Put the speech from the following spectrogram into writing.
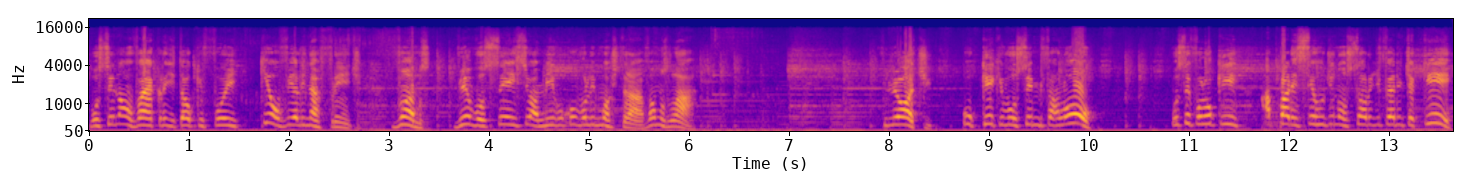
Você não vai acreditar o que foi que eu vi ali na frente. Vamos, venha você e seu amigo que eu vou lhe mostrar. Vamos lá. Filhote, o que que você me falou? Você falou que apareceu um dinossauro diferente aqui.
